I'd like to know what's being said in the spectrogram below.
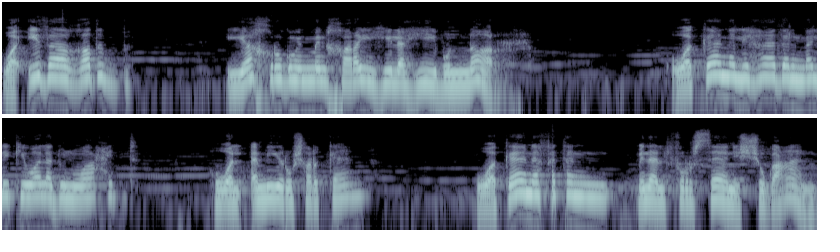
وإذا غضب يخرج من منخريه لهيب النار. وكان لهذا الملك ولد واحد هو الأمير شركان وكان فتى من الفرسان الشجعان.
